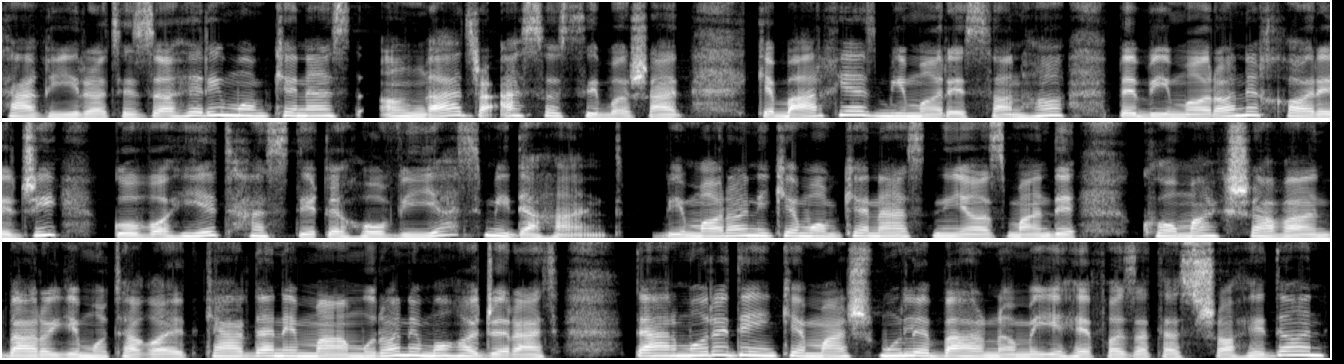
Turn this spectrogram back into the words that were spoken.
تغییرات ظاهری ممکن است آنقدر اساسی باشد که برخی از بیمارستانها به بیماران خارجی گواهی تصدیق هویت می دهند. بیمارانی که ممکن است نیازمند کمک شوند برای متقاعد کردن ماموران مهاجرت در مورد اینکه مشمول برنامه حفاظت از شاهدان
